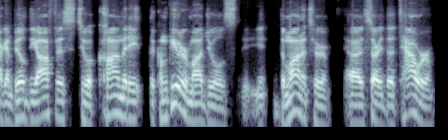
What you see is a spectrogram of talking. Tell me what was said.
I can build the office to accommodate the computer modules, the monitor, uh, sorry, the tower,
